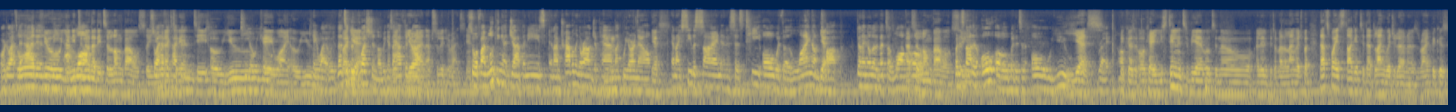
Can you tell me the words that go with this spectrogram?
Or do I have to add in the you need long- to know that it's a long vowel, so, So you I have would to type actually in T O U K Y O U. K Y O. That's But a good yeah. question though, because I have to You're know. right, absolutely right. Yeah. So if I'm looking at Japanese and I'm traveling around Japan Mhm. like we are now, Yes. and I see the sign and it says T O with a line on Yeah. top, then I know that that's a long That's O. a long vowel. But so it's not an O O, but it's an O U. Yes. Right, Okay. Because okay, you still need to be able to know a little bit about the language, but that's why it's targeted at language learners, right? Because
